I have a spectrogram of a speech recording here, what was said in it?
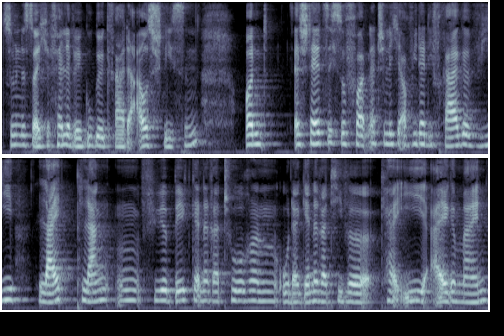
zumindest solche Fälle will Google gerade ausschließen. Und es stellt sich sofort natürlich auch wieder die Frage, wie Leitplanken für Bildgeneratoren oder generative KI allgemein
